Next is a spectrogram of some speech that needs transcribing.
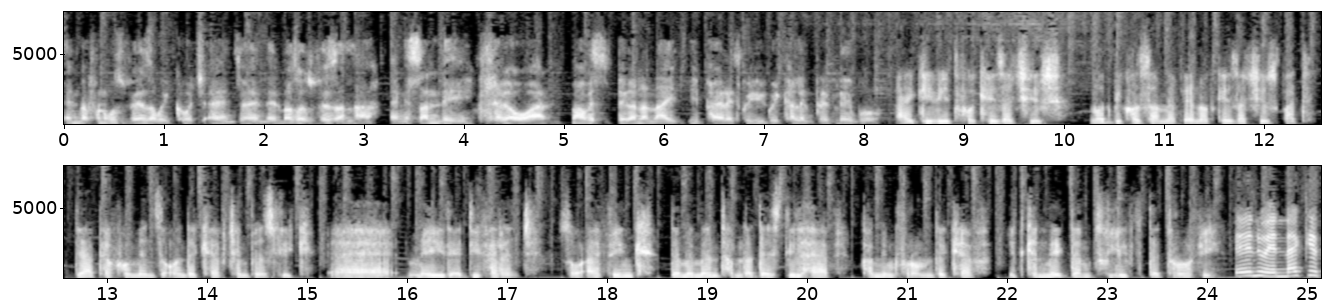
and bafuna ukusiveza kwi-coach entsha and then bazoziveza la nge-sunday mhlaka one mangabe sibhekana nayo i-pirates kwi-calling break label i give it for kaizer chiefs not because I'm a fan of Kaizer Chiefs, but their performance on the CAF Champions League uh, made a difference. So I think the momentum that they still have coming from the CAF, it can make them to lift the trophy. Anyway, nna ke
